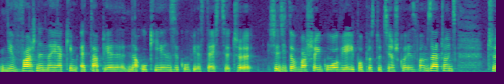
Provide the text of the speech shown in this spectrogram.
nieważne na jakim etapie nauki języków jesteście, czy siedzi to w waszej głowie i po prostu ciężko jest wam zacząć, czy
